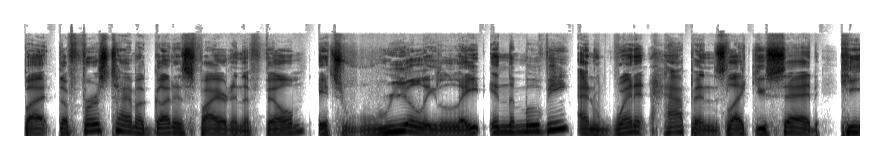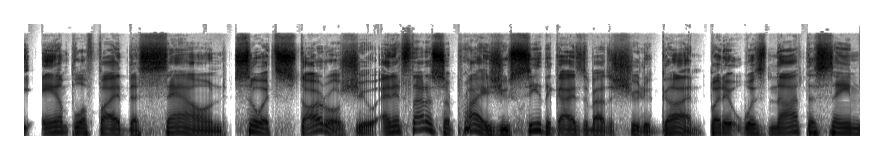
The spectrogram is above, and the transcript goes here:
but the first time a gun is fired in the film, it's really late in the movie. And when it happens, like you said, he amplified the sound so it startles you. And it's not a surprise. You see the guy's about to shoot a gun, but it was not the same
